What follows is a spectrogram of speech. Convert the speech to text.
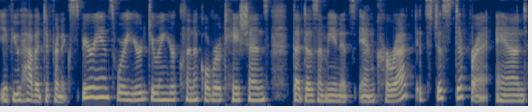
if you have a different experience where you're doing your clinical rotations, that doesn't mean it's incorrect. It's just different. And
